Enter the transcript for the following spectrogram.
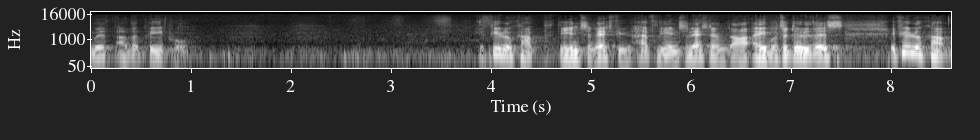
with other people? If you look up the internet, if you have the internet and are able to do this, if you look up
